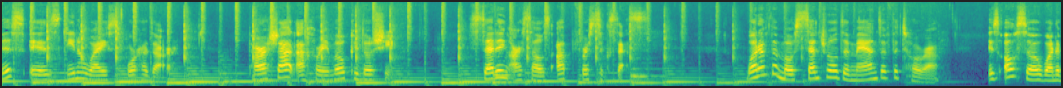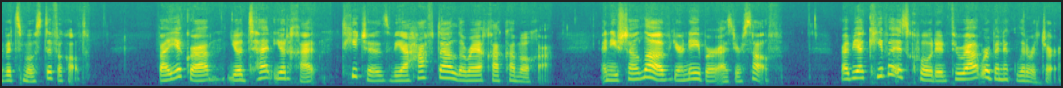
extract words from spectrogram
This is Dena Weiss for Hadar. Parashat Acharei Kedoshim. Setting ourselves up for success. One of the most central demands of the Torah is also one of its most difficult. Vayikra Yodtet Yodchet teaches V'ahavta l'reacha kamocha, and you shall love your neighbor as yourself. Rabbi Akiva is quoted throughout rabbinic literature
